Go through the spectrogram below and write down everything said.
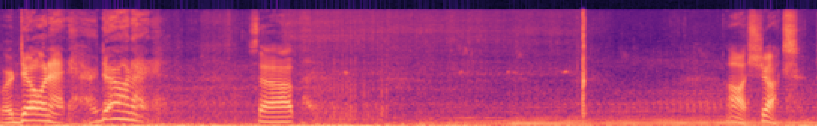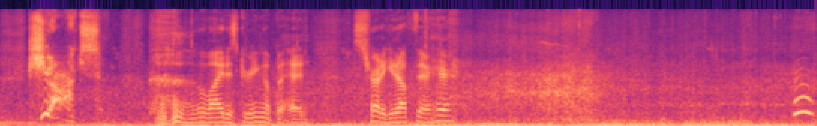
We're doing it. We're doing it. Stop. Oh, ah, shucks. Shucks! the light is green up ahead. Let's try to get up there here. Woo.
